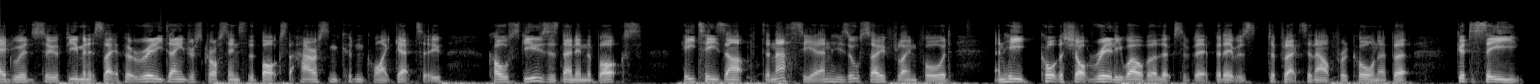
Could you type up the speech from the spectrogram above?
Edwards, who a few minutes later put a really dangerous cross into the box that Harrison couldn't quite get to. Cole Skuse is then in the box. He tees up Donacien, who's also flown forward, and he caught the shot really well by the looks of it, but it was deflected out for a corner. But good to see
